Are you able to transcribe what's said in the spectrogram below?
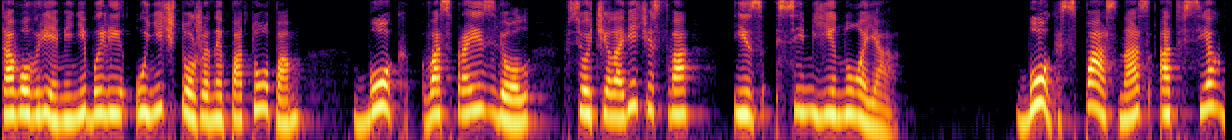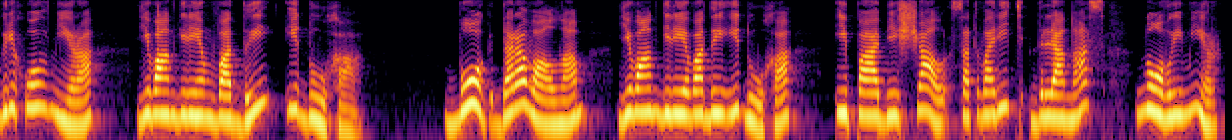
того времени были уничтожены потопом, Бог воспроизвел все человечество из семьи Ноя. Бог спас нас от всех грехов мира Евангелием воды и духа. Бог даровал нам Евангелие воды и духа и пообещал сотворить для нас новый мир,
